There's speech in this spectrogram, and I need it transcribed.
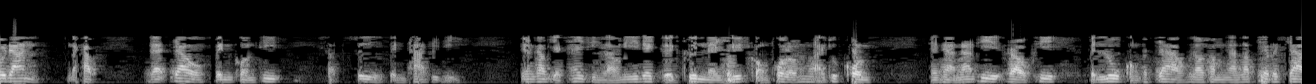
ลดันนะครับ และเจ้าเป็นคนที่สัตย์ซื่อเป็นท่าที่ดี นะครับ อยากให้สิ่งเหล่านี้ได้เกิดขึ้นในชีวิตของพวกเราทั้งหลายทุกคน ในฐานะที่เราพี่เป็นลูกของพระเจ้า เราทำงานรับใช้พระเจ้า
